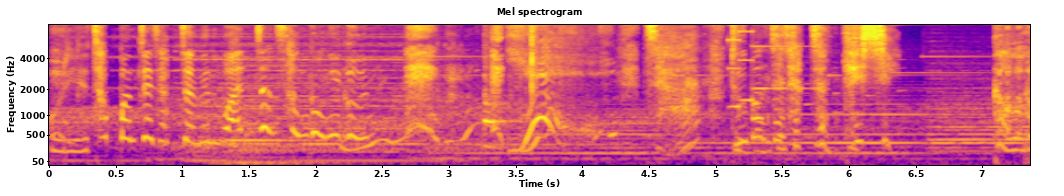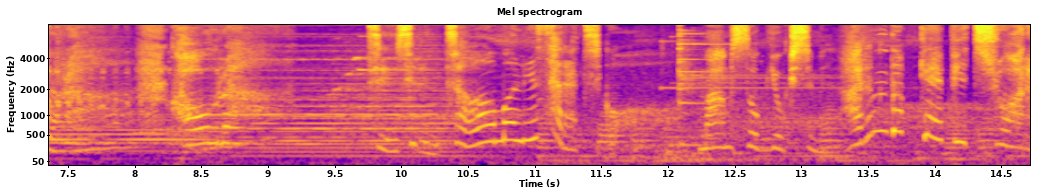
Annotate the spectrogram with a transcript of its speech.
우리의 첫 번째 작전은 완전 성공이군. 예! 자, 두 번째 작전 개시. 거울아라, 거울아. 진실은 저 멀리 사라지고 마음속 욕심을 아름답게 비추어라.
